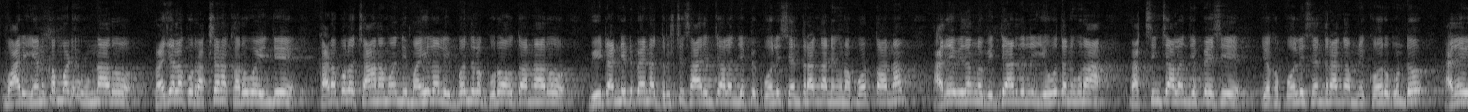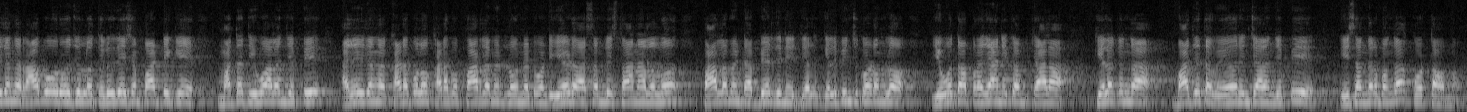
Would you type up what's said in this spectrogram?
వారి వెనుకమ్మడే ఉన్నారు. ప్రజలకు రక్షణ కరువైంది. కడపలో చాలా మంది మహిళలు ఇబ్బందులకు గురవుతున్నారు. వీటన్నిటిపైన దృష్టి సారించాలని చెప్పి పోలీస్ యంత్రాంగాన్ని కూడా కోరుతా ఉన్నాం. అదేవిధంగా విద్యార్థులను యువతను కూడా రక్షించాలని చెప్పేసి ఈ యొక్క పోలీస్ యంత్రాంగంని కోరుకుంటూ అదేవిధంగా రాబో రోజుల్లో తెలుగుదేశం పార్టీకి మద్దతు ఇవ్వాలని చెప్పి అదేవిధంగా కడపలో కడప పార్లమెంట్లో ఉన్నటువంటి ఏడు అసెంబ్లీ స్థానాలలో పార్లమెంట్ అభ్యర్థిని గెల్ గెలిపించుకోవడంలో యువత ప్రజానికం చాలా కీలకంగా బాధ్యత వ్యవహరించాలని చెప్పి ఈ సందర్భంగా కోరుతా ఉన్నాం.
